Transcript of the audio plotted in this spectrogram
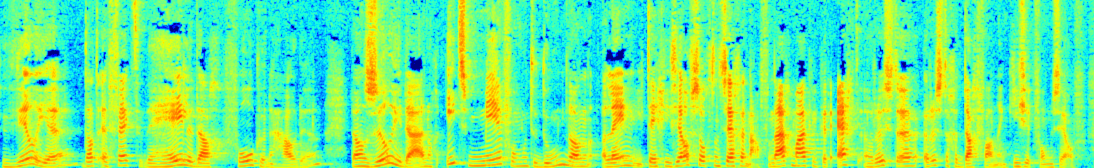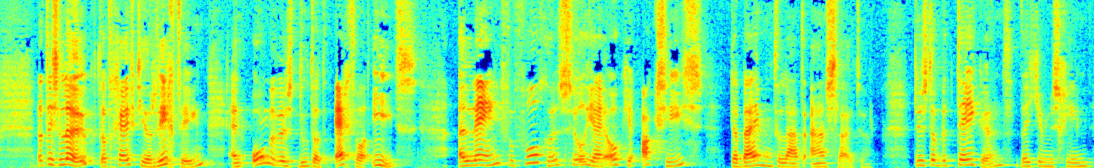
wil je dat effect de hele dag vol kunnen houden, dan zul je daar nog iets meer voor moeten doen dan alleen tegen jezelf ochtends zeggen: Nou, vandaag maak ik er echt een rustige dag van en kies ik voor mezelf. Dat is leuk, dat geeft je richting en onbewust doet dat echt wel iets. Alleen vervolgens zul jij ook je acties daarbij moeten laten aansluiten. Dus dat betekent dat je misschien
